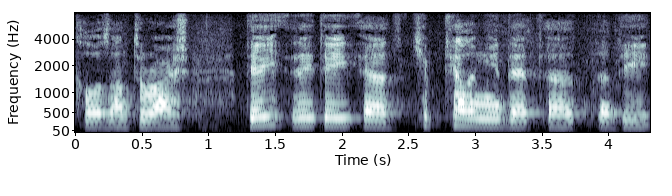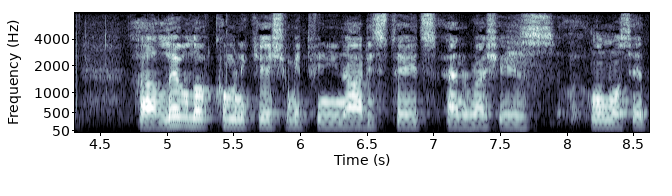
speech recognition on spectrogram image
close entourage. They, they, they uh, keep telling me that uh, the uh, level of communication between the United States and Russia is almost at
